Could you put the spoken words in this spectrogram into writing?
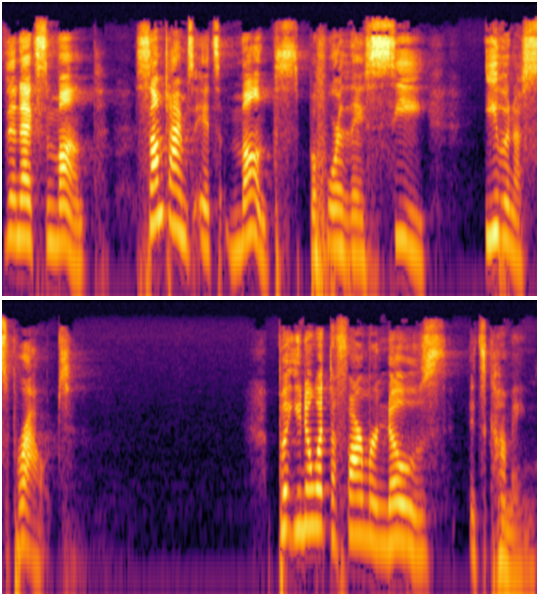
the next month. Sometimes it's months before they see even a sprout. But you know what? The farmer knows it's coming.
